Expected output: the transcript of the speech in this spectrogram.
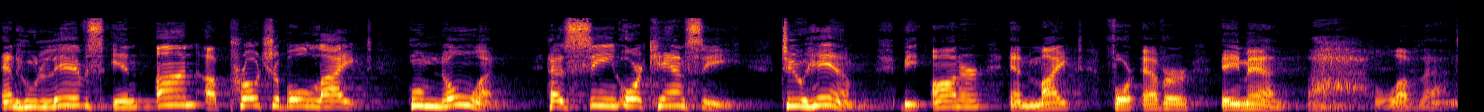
and who lives in unapproachable light, whom no one has seen or can see. To him be honor and might forever. Amen. Ah, love that.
